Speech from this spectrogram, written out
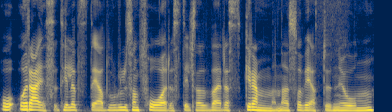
å, å reise til et sted hvor du liksom forestilte deg det der skremmende Sovjetunionen.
